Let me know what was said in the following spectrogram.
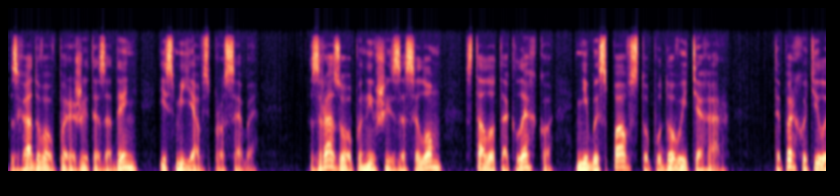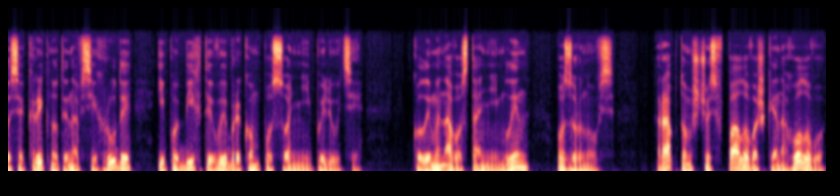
згадував пережите за день і сміявся про себе. Зразу, опинившись за селом, стало так легко, ніби спав стопудовий тягар. Тепер хотілося крикнути на всі груди і побігти вибриком по сонній пилюці. Коли минав останній млин, озирнувся. Раптом щось впало важке на голову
